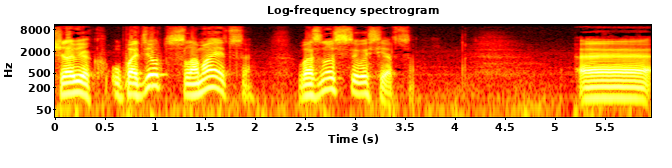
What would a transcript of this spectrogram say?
человек упадет, сломается, возносится его сердце. Э,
